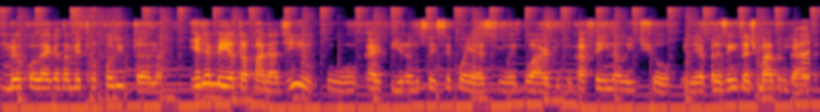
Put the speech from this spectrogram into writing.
o meu colega da Metropolitana. Ele é meio atrapalhadinho, o Caipira, não sei se você conhece, o Eduardo, do Cafeína Leite Show. Ele apresenta de madrugada.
